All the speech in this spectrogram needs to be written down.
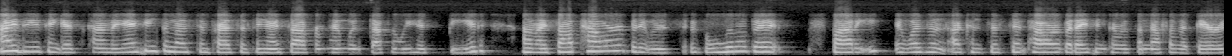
I do think it's coming. I think the most impressive thing I saw from him was definitely his speed. Um, I saw power, but it was it was a little bit spotty. It wasn't a consistent power, but I think there was enough of it there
